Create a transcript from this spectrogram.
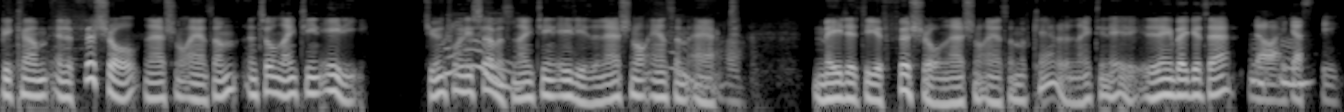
become an official national anthem until 1980. June 27th, 1980, the National Anthem hmm. Act made it the official national anthem of Canada in 1980. Did anybody get that? No, I Mhm. guess B.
